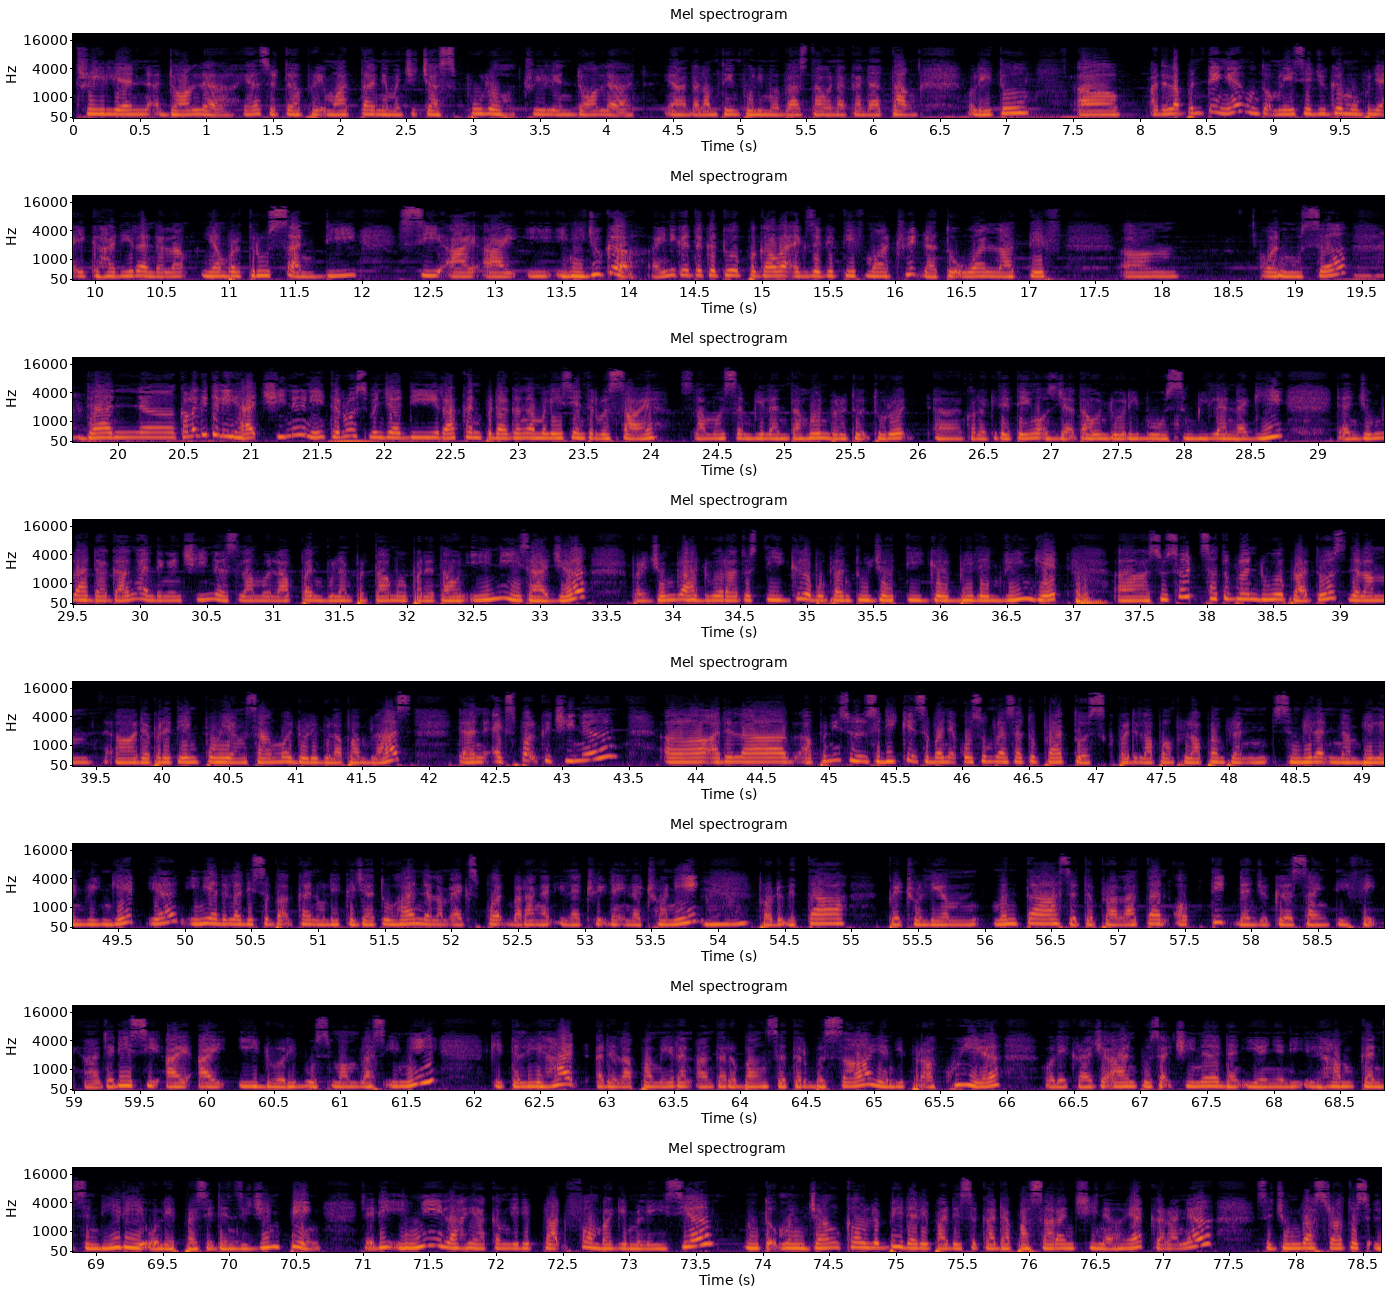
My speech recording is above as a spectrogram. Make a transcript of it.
trilion dolar ya serta perkhidmatan yang mencecah 10 trilion dolar ya dalam tempoh 15 tahun akan datang. Oleh itu uh, adalah penting ya untuk Malaysia juga mempunyai kehadiran dalam yang berterusan di CIIE ini juga. Uh, ini kata Ketua Pegawai Eksekutif Madrid Datuk Wan Latif um, Wan Musa. Uh-huh. dan uh, kalau kita lihat China ni terus menjadi rakan perdagangan Malaysia yang terbesar ya selama 9 tahun berturut-turut. Uh, kalau kita tengok sejak tahun 2009 lagi dan jumlah dagangan dengan China selama 8 bulan pertama pada tahun ini sahaja berjumlah 203.73 bilion ringgit uh, susut 1.2% dalam uh, daripada tempoh yang sama 2018 dan ekspor ke China uh, adalah apa ni sedikit sebanyak 0.1% kepada 88.9 9.6 bilion ringgit ya ini adalah disebabkan oleh kejatuhan dalam ekspor barangan elektrik dan elektronik mm-hmm. produk getah petroleum mentah serta peralatan optik dan juga saintifik. Ha, jadi CIIE 2019 ini kita lihat adalah pameran antarabangsa terbesar yang diperakui ya oleh kerajaan pusat China dan ianya diilhamkan sendiri oleh Presiden Xi Jinping. Jadi inilah yang akan menjadi platform bagi Malaysia untuk menjangkau lebih daripada sekadar pasaran China ya kerana sejumlah 150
